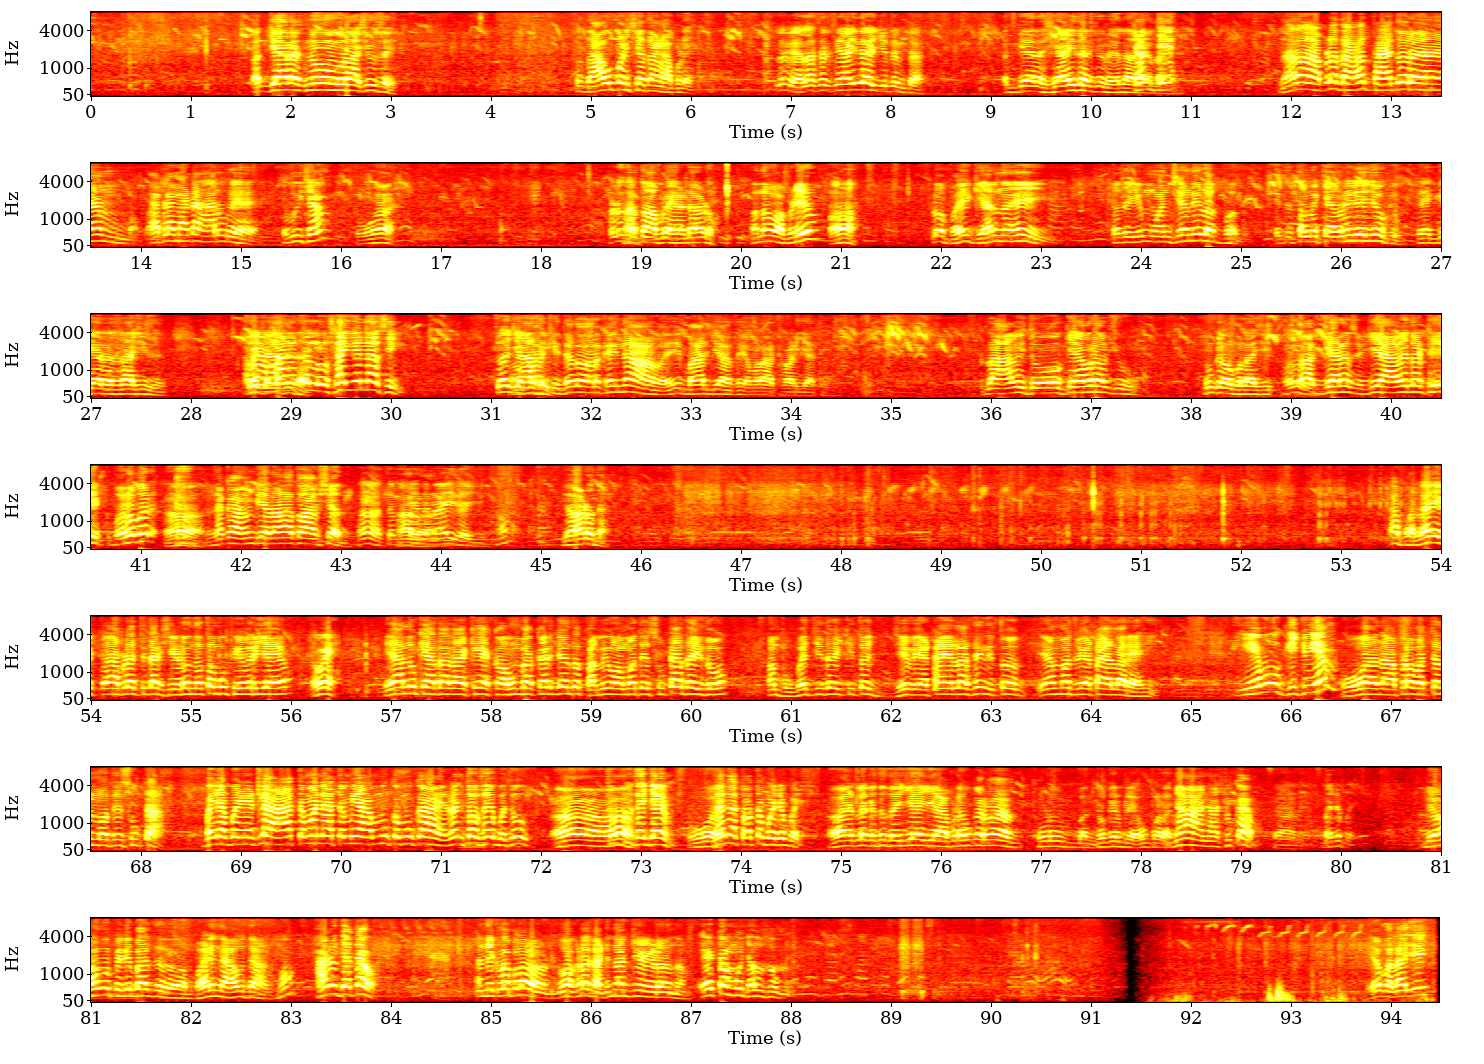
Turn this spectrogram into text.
અગિયારસનું રાખ્યું છે. તો દાવું પડશે તાણ આપણે. એટલે વહેલા સરથી આવી જાય તમે તાર. અગિયારસ આવી જાય વહેલા ના ના આપણે દાવ ફાયદો રહે એમ. આપણા માટે સારું રહે. એવું છે એમ? તો આપણે હેડાડો. અને વાપડ્યું હા. પેલો ભાઈ ઘેર નહીં. પછી એ છે નહીં લગભગ. એ તો તમે કેવરે લેજો કે કે અગિયારસ રાશી છે. અમારે તો લોસાઈ ગયા નથી. ચો જ્યાં કીધે તો હરખાઈ ના આવે. એ બાર જ્યાં છે હમણાં અઠવાડિયાથી એટલે આવી તો આવજો શું કેવું ભલાજી? અગિયાર સુધી આવે તો ઠીક બરોબર? નકા અમે બે દાણા તો આવશે જ. હા તમે બે જણા આવી જાય લહાડો તા. આ ભલા એ આપણે તે તાર શેડો નતો હું ફેવરી આવ્યો હવે? એ આનું કહેતા હતા કે કહુંબા કરજો ને તો તમે આમાં છૂટા થઈ દો આમ ભૂપતજી તો કીધો જે વેટાયેલા છે ને તો એમ જ વેટાયેલા રહી એવું કીધું એમ? હોવા ને આપણે વચનમાંથી છૂટા. બરાબર એટલે આ તમને આ તમે અમુક અમુક આ હેરાન થો છે બધું? છૂટું થઈ જાય એમ. ના ના તો તો બરાબર. હા એટલે કીધું થઈ આવીએ. આપણે શું કરવા? થોડું બંધો કરી રહેવું પડે. ના ના શું કામ? બરાબર. બેવામાં પેલી બાદ ભાડીને આવું તાણ હો. સારું જતા અને એકલા પેલા ડોખડા કાઢી નાખજો એડાના એ તો હું જાઉં છું મેં. એ ભલાજી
